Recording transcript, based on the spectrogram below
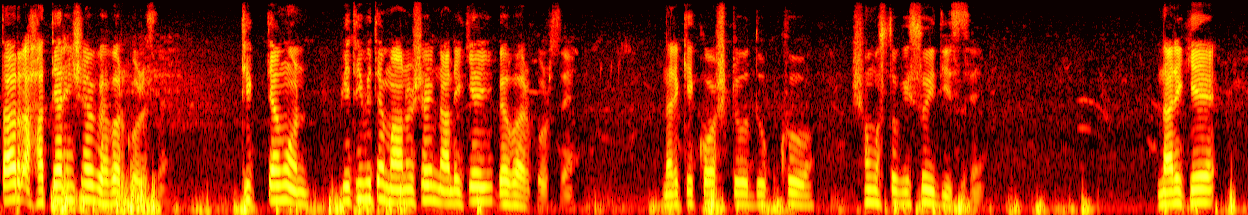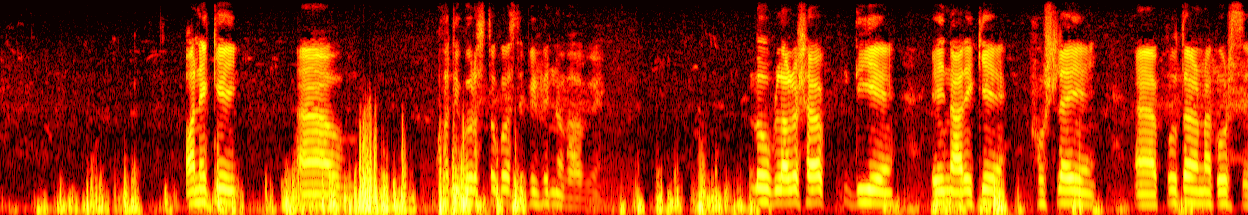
তার হাতিয়ার হিসেবে ব্যবহার করেছে। ঠিক তেমন পৃথিবীতে মানুষই নারীকেই ব্যবহার করছে। নারীকে কষ্ট, দুঃখ, সমস্ত কিছুই দিচ্ছে। নারীকে অনেকেই ক্ষতিগ্রস্ত করছে বিভিন্নভাবে। লোভ লালসা দিয়ে এই নারীকে ফুসলাইয়ে প্রতারণা করছে।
